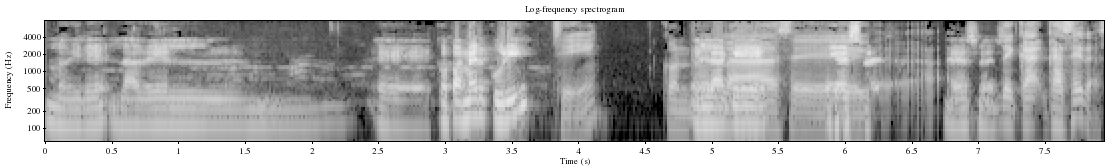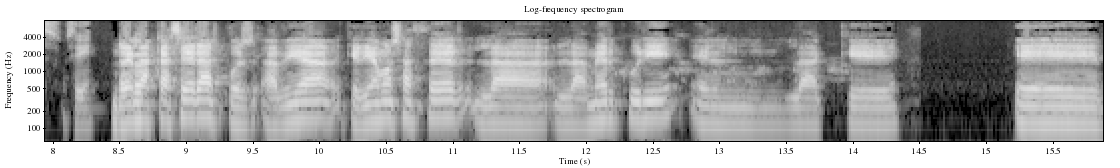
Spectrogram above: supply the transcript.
lo diré, la del eh, Copa Mercury, Sí, con En la que- reglas eh, eso eso es. de ca- caseras, sí. reglas caseras, pues había, queríamos hacer la, la Mercury en la que eh,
